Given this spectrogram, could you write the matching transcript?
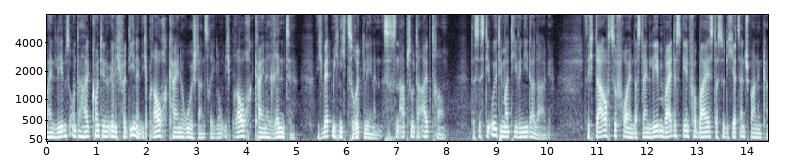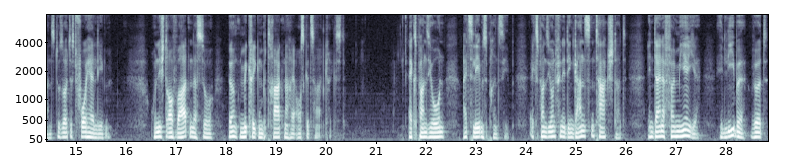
meinen Lebensunterhalt kontinuierlich verdienen. Ich brauche keine Ruhestandsregelung, ich brauche keine Rente. Ich werde mich nicht zurücklehnen. Es ist ein absoluter Albtraum. Das ist die ultimative Niederlage. sich darauf zu freuen, dass dein Leben weitestgehend vorbei ist, dass du dich jetzt entspannen kannst. Du solltest vorher leben und nicht darauf warten, dass du irgendeinen mickrigen Betrag nachher ausgezahlt kriegst. Expansion als Lebensprinzip. Expansion findet den ganzen Tag statt. In deiner Familie. Liebe wird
